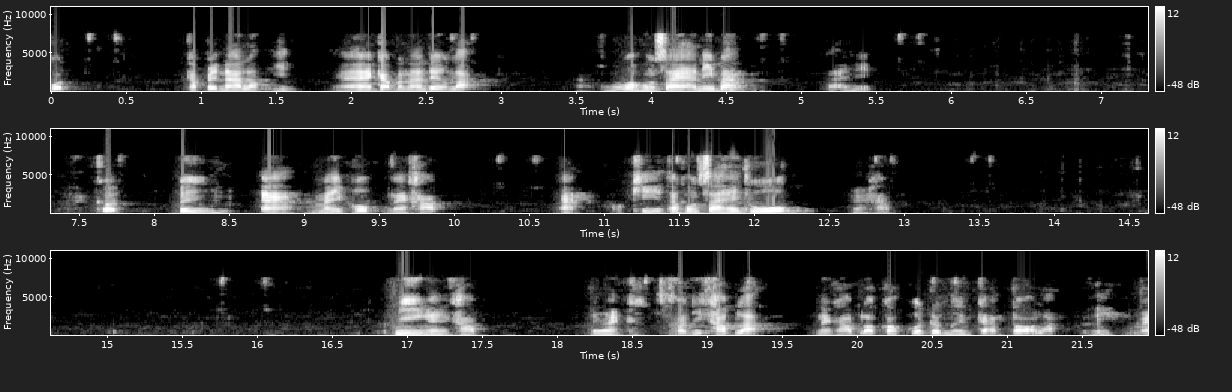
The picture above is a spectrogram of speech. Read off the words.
กดกลับไปหน้าล็อกอินกลับมาหน้าเดิมละสมมติว่าผมใส่อันนี้บ้างใส่อันนี้กดปึ้งอ่าไม่พบนะครับอะโอเค ถ้าผมใส่ให้ถูกนะครับ นี่ไงครับเห็นไหมสวัสดีครับละนะครับ แล้วก็กดดำเนินการต่อละนี่เห็นไหม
